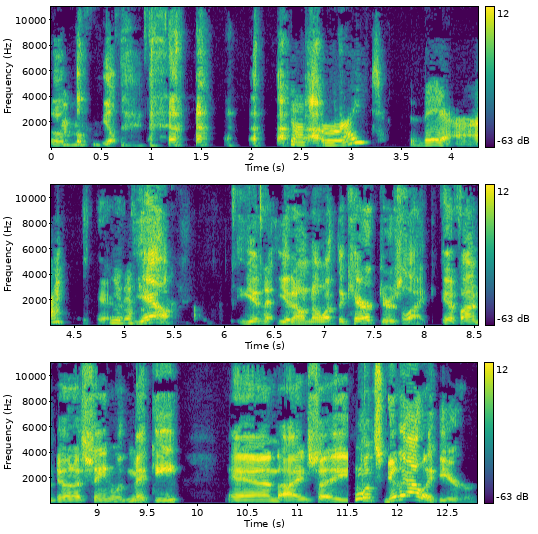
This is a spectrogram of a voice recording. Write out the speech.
Yep. Stop right there. You know? Yeah. you know, you don't know what the character's like. If I'm doing a scene with Mickey and I say, "Let's get out of here,"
